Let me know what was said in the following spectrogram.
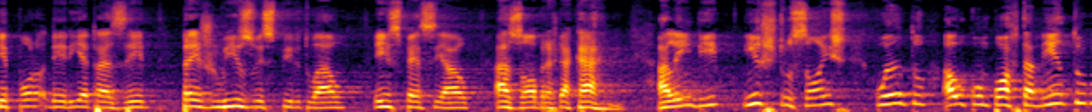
que poderia trazer prejuízo espiritual, em especial as obras da carne, além de instruções quanto ao comportamento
